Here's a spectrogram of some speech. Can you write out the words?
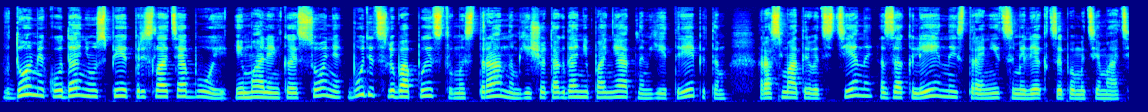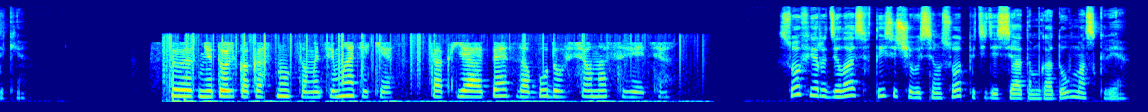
в доме, куда не успеют прислать обои, и маленькая Соня будет с любопытством и странным, еще тогда непонятным ей трепетом рассматривать стены, заклеенные страницами лекции по математике. Стоит мне только коснуться математики, как я опять забуду все на свете. Софья родилась в 1850 году в Москве.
